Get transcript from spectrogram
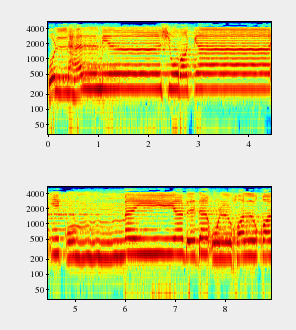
قُلْ هَلْ مِن شُرَكَائِكُم مَّن يَبْدَأُ الْخَلْقَ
